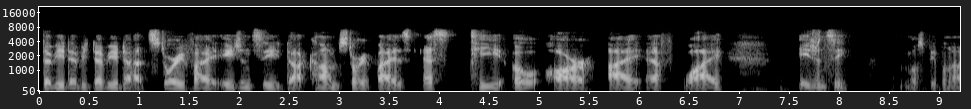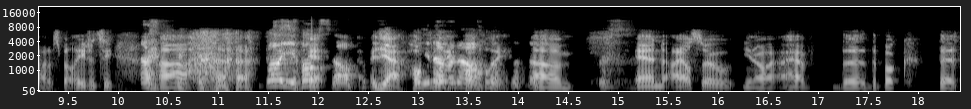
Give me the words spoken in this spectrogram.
www.storifyagency.com, Storify is S T O R I F Y agency most people know how to spell agency. Uh, well, you hope and, so. Yeah, hopefully, hopefully. Um, and I also, you know, I have the the book that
